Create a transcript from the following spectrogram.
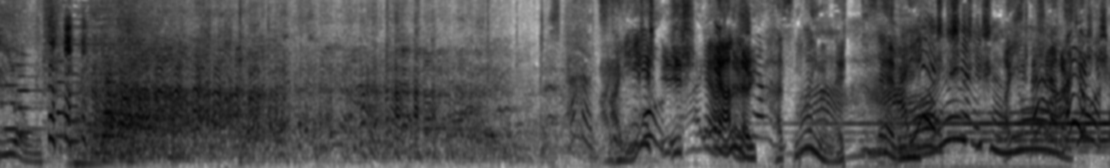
一恶五十。哎呀，是这样的，还是哪有来自这里？哎呀，是是是，哎呀，是是。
